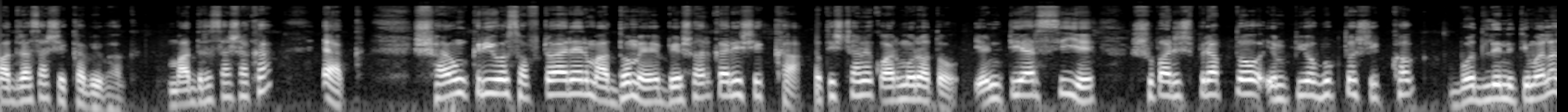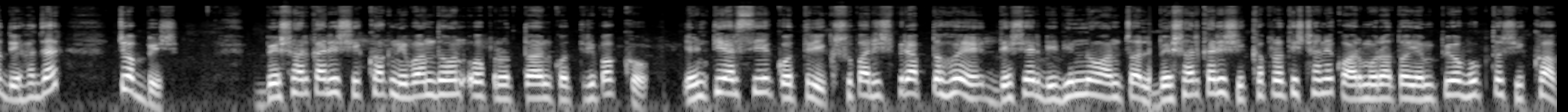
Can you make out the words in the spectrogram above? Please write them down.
মাদ্রাসা শিক্ষা বিভাগ, মাদ্রাসা শাখা এক। স্বয়ংক্রিয় সফটওয়্যারের মাধ্যমে বেসরকারি শিক্ষা প্রতিষ্ঠানে কর্মরত এনটিআরসিএ সুপারিশপ্রাপ্ত এমপিওভুক্ত শিক্ষক বদলি নীতিমালা দুই হাজার চব্বিশ। বেসরকারি শিক্ষক নিবন্ধন ও প্রত্যয়ন কর্তৃপক্ষ এনটিআরসিএ কর্তৃক সুপারিশপ্রাপ্ত হয়ে দেশের বিভিন্ন অঞ্চলে বেসরকারি শিক্ষা প্রতিষ্ঠানে কর্মরত এমপিওভুক্ত শিক্ষক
